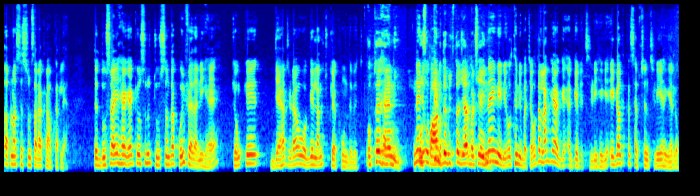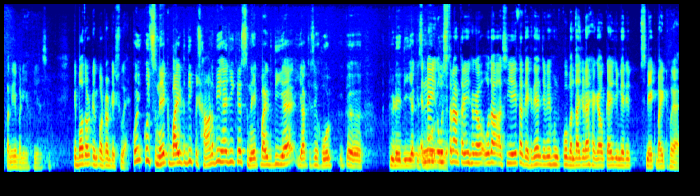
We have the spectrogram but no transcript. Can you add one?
ਆਪਣਾ ਸਿਸਟਮ ਸਾਰਾ ਖਰਾਬ ਕਰ ਲਿਆ। ਤੇ ਦੂਸਰਾ ਇਹ ਹੈਗਾ ਕਿ ਉਸ ਨੂੰ ਚੂਸਣ ਦਾ ਕੋਈ ਫਾਇਦਾ ਨਹੀਂ ਹੈ। ਕਿਉਂਕਿ ਜ਼ਹਿਰ ਜਿਹੜਾ ਉਹ ਅੱਗੇ ਲੰਘ ਚੁੱਕਿਆ ਖੂਨ ਦੇ ਵਿੱਚ। ਉੱਥੇ ਹੈ ਨਹੀਂ। ਨਹੀਂ, ਉਸ ਪਾਰਟ। ਦੇ ਵਿੱਚ ਤਾਂ ਜ਼ਹਿਰ ਬਚਿਆ ਹੀ ਨਹੀਂ। ਨਹੀਂ ਨਹੀਂ ਉੱਥੇ ਨਹੀਂ ਬਚਿਆ। ਉਹ ਤਾਂ ਲੰਘ ਗਿਆ ਅੱਗੇ ਅੱਗੇ ਵਿੱਚ ਜਿਹੜੀ ਹੈਗੀ। ਇਹ ਗਲਤ ਕਨਸੈਪਸ਼ਨ ਜਿਹੜੀਆਂ ਹੈਗੀਆਂ ਲੋਕਾਂ ਦੀਆਂ ਬਣੀਆਂ ਹੋਈਆਂ ਸੀ। ਇਹ ਬਹੁਤ ਇੰਪੋਰਟੈਂਟ ਇਸ਼ੂ ਹੈ। ਕੋਈ ਕੋਈ ਸਨੇਕ ਬਾਈਟ ਦੀ ਪਛਾਣ ਵੀ ਹੈ ਜੀ ਕਿ ਸਨੇਕ ਬਾਈਟ ਦੀ ਹੈ ਜਾਂ ਕਿਸੇ ਹੋਰ ਕੀੜੇ ਦੀ ਜਾਂ ਕਿਸੇ ਨਹੀਂ ਉਸ ਤਰ੍ਹਾਂ ਤਾਂ ਨਹੀਂ ਹੈਗਾ। ਉਹਦਾ ਅਸੀਂ ਇਹ ਤਾਂ ਦੇਖਦੇ ਹਾਂ ਜਿਵੇਂ ਹੁਣ ਕੋਈ ਬੰਦਾ ਜਿਹੜਾ ਹੈਗਾ ਉਹ ਕਹੇ ਜੀ ਮੇਰੀ ਸਨੇਕ ਬਾਈਟ ਹੋਇਆ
